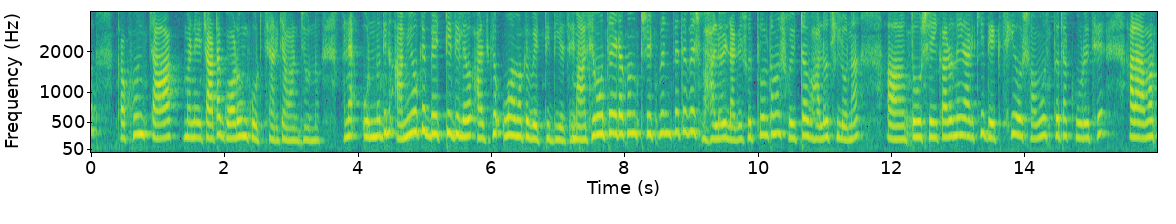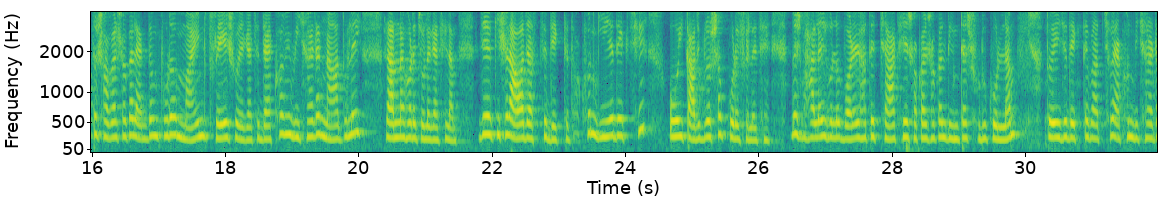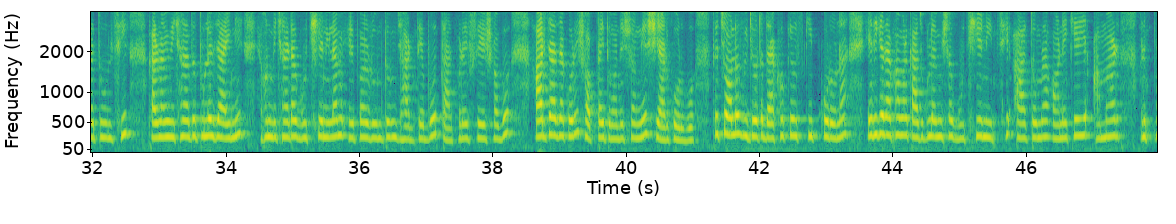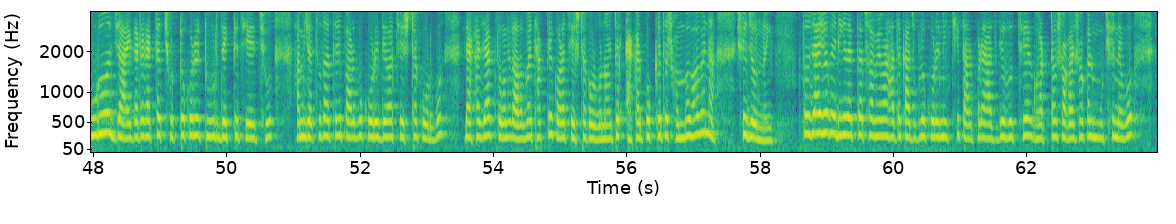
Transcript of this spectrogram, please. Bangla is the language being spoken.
তখন চা মানে চাটা গরম করছে আর কি আমার জন্য। মানে অন্যদিন আমি ওকে বেডটি দিলেও আজকে ও আমাকে বেডটি দিয়েছে। মাঝে মধ্যে এরকম ট্রিটমেন্ট পেতে বেশ ভালোই লাগে। সত্যি বলতে আমার শরীরটাও ভালো ছিল না। তো সেই কারণেই আর কি দেখছি ও সমস্তটা করেছে। আর আমার তো সকাল সকাল একদম পুরো মাইন্ড ফ্রেশ হয়ে গেছে। দেখো আমি বিছানাটা না তুলেই রান্নাঘরে চলে গেছিলাম। যে কিসের আওয়াজ আসছে দেখতে। তখন গিয়ে দেখছি ওই কাজগুলো সব করে ফেলেছে। বেশ ভালোই হলো। বরের হাতে চা খেয়ে সকাল সকাল দিনটা শুরু করলাম। তো এই যে দেখতে পাচ্ছ, এখন বিছানাটা তুলছি। কারণ আমি বিছানা তো তুলে যাইনি, এখন বিছানাটা গুছিয়ে নিলাম, এরপর রুম টুম ঝাড় দেবো, তারপরে ফ্রেশ হব। আর যা যা করি সবটাই তোমাদের সঙ্গে শেয়ার করব। তো চলো ভিডিওটা দেখো, কেউ স্কিপ করো না। এদিকে দেখো আমার কাজগুলো আমি সব গুছিয়ে নিচ্ছি, আর তোমরা অনেকেই আমার মানে পুরো জায়গাটার একটা ছোট্ট করে ট্যুর দেখতে চেয়েছো। আমি যত তাড়াতাড়ি পারব করে দেওয়ার চেষ্টা করব। দেখা যাক, তোমাদের দাদাভাই থাকতে করার চেষ্টা করব, নয়তো একার পক্ষে তো সম্ভব হবে না, সেজন্যই। তো যাই হোক, এদিকে দেখতে পাচ্ছ আমি আমার হাতে কাজগুলো করে নিচ্ছি। তারপরে আজকে হচ্ছে ঘরটাও সকাল সকাল মুছে নেব।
